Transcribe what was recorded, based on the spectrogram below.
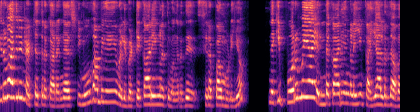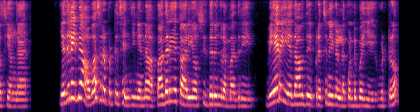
திருவாதிரை நட்சத்திரக்காரங்க ஸ்ரீ மூகாம்பிகையை வழிபட்டு காரியங்களை துவங்குறது சிறப்பாக முடியும். இன்னைக்கு பொறுமையாக எந்த காரியங்களையும் கையாளுறது அவசியங்க. எதுலேயுமே அவசரப்பட்டு செஞ்சீங்கன்னா பதறிய காரியம் சிதறுங்கிற மாதிரி வேற ஏதாவது பிரச்சனைகளில் கொண்டு போய் விட்டுரும்.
